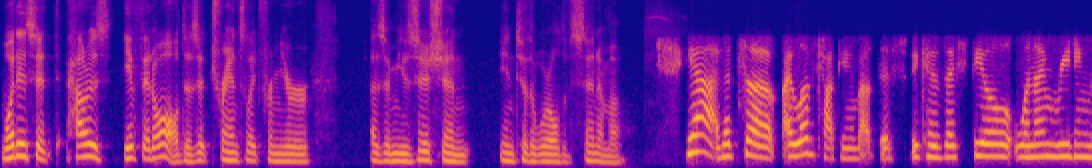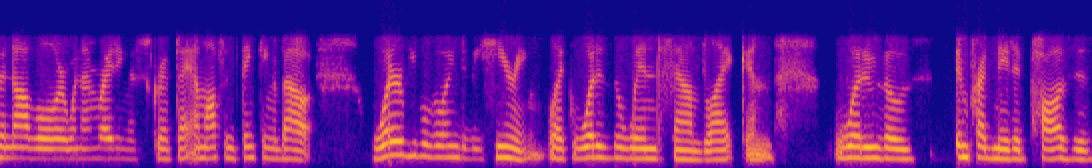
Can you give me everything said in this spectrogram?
What is it how does if at all does it translate from your as a musician into the world of cinema? Yeah that's uh i love talking about this because i feel when i'm reading the novel or when i'm writing the script i am often thinking about what are people going to be hearing? Like what does the wind sound like? And what do those impregnated pauses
